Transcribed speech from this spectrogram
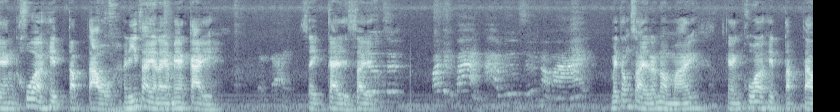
แกงคั่วเห็ดตับเต่า อันนี้ใส่อะไรอะแม่ไก่ ใส่ไก่ใส่ ลืมซื้อมาถึงบ้าน อ้าวลืมซื้อหน่อไม้ ไม่ต้องใส่แล้วหน่อไม้ แกงคั่วเห็ดตับเตา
